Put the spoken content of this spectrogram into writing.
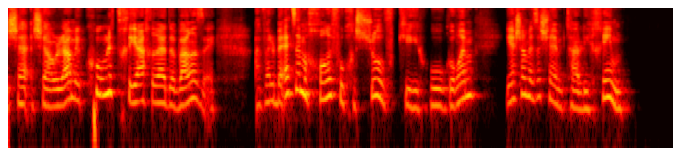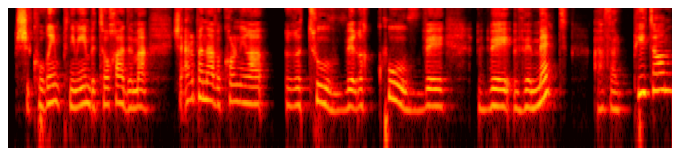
ש, שהעולם יקום לתחייה אחרי הדבר הזה. אבל בעצם החורף הוא חשוב כי הוא גורם, יש שם איזה שהם תהליכים שקורים פנימיים בתוך האדמה, שעל פניו הכל נראה רטוב ורקוב ו- ו- ומת, אבל פתאום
